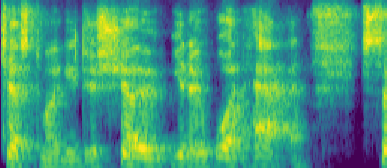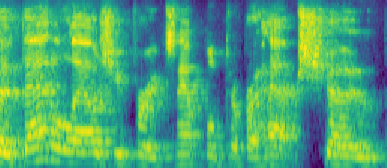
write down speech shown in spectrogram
testimony to show, you know, what happened. So that allows you, for example, to perhaps show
